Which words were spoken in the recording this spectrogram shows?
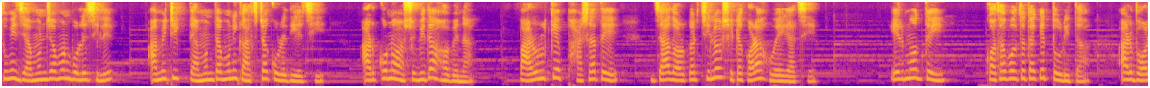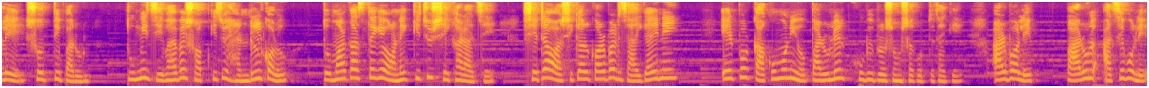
তুমি যেমন যেমন বলেছিলে, আমি ঠিক তেমন তেমনই কাজটা করে দিয়েছি, আর কোনো অসুবিধা হবে না। পারুলকে ফাঁসাতে যা দরকার ছিল সেটা করা হয়ে গেছে। এর মধ্যেই কথা বলতে থাকে তরিতা, আর বলে, সত্যি পারুল তুমি যেভাবে সব কিছু হ্যান্ডেল করো, তোমার কাছ থেকে অনেক কিছু শেখার আছে, সেটা অস্বীকার করবার জায়গাই নেই। এরপর কাকুমণিও পারুলের খুবই প্রশংসা করতে থাকে, আর বলে, পারুল আছে বলে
